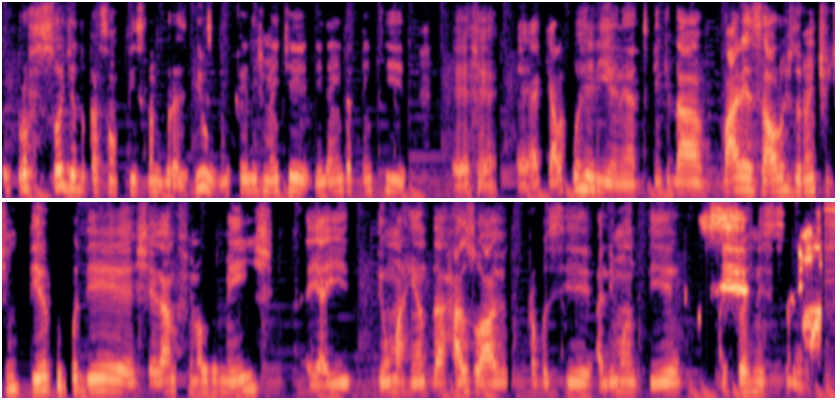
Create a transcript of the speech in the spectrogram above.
o professor de educação física no Brasil, infelizmente, ele ainda tem que é, é, é aquela correria, né? Tu tem que dar várias aulas durante o dia inteiro para poder chegar no final do mês e aí ter uma renda razoável para você ali manter as suas necessidades.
